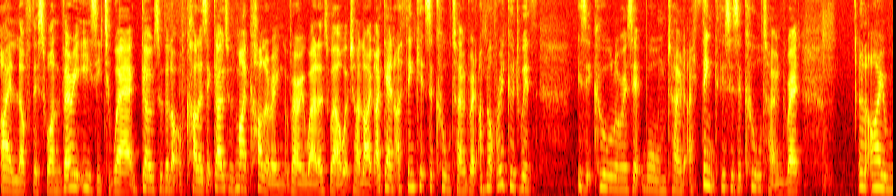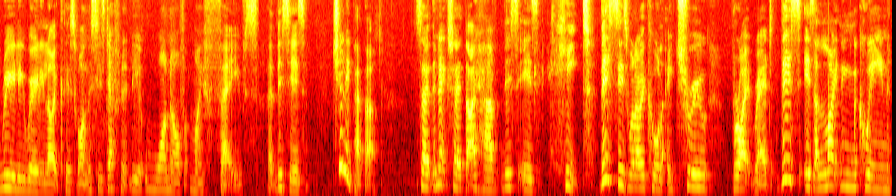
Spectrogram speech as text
I love this one. Very easy to wear, goes with a lot of colours. It goes with my colouring very well as well, which I like. Again, I think it's a cool toned red. I'm not very good with, is it cool or is it warm toned? I think this is a cool toned red. And I really, really like this one. This is definitely one of my faves. Uh, this is Chilli Pepper. So the next shade that I have, this is Heat. This is what I would call a true bright red. This is a Lightning McQueen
